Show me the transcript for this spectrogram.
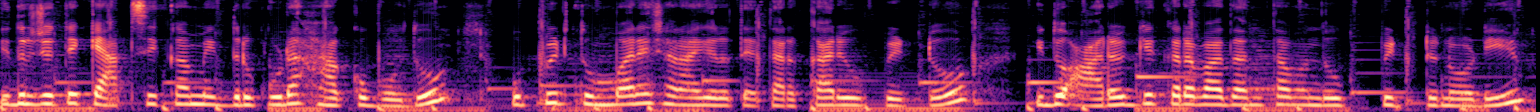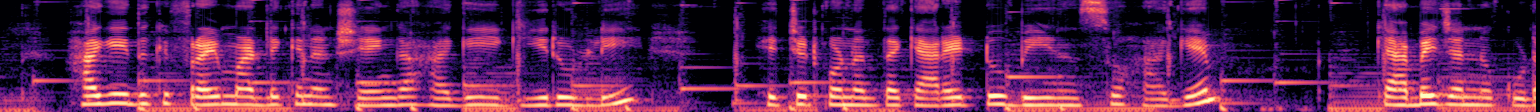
ಇದ್ರ ಜೊತೆ ಕ್ಯಾಪ್ಸಿಕಮ್ ಇದ್ದರೂ ಕೂಡ ಹಾಕೋಬೋದು. ಉಪ್ಪಿಟ್ಟು ತುಂಬಾ ಚೆನ್ನಾಗಿರುತ್ತೆ ತರಕಾರಿ ಉಪ್ಪಿಟ್ಟು. ಇದು ಆರೋಗ್ಯಕರವಾದಂಥ ಒಂದು ಉಪ್ಪಿಟ್ಟು ನೋಡಿ. ಹಾಗೆ ಇದಕ್ಕೆ ಫ್ರೈ ಮಾಡಲಿಕ್ಕೆ ನಾನು ಶೇಂಗಾ, ಹಾಗೆ ಈಗ ಈರುಳ್ಳಿ, ಹೆಚ್ಚಿಟ್ಕೊಂಡಂಥ ಕ್ಯಾರೆಟು, ಬೀನ್ಸು, ಹಾಗೆ ಕ್ಯಾಬೇಜನ್ನು ಕೂಡ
